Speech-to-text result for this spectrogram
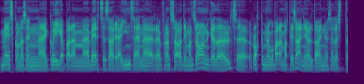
meeskonnas on kõige parem WRC sarja insener Francois Dimanson, keda üldse rohkem nagu paremat ei saa nii-öelda, on ju, sellest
